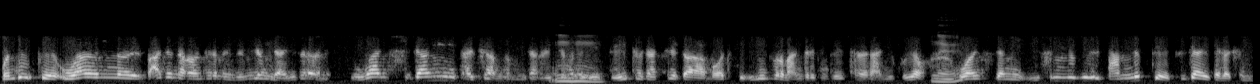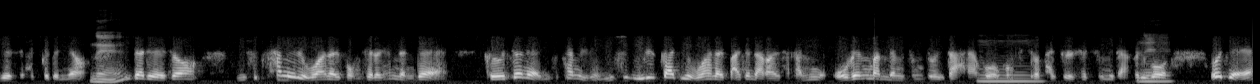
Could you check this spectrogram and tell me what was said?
먼저 이렇게 우한을 빠져나간 사람이 몇 명이냐 이거는 우한 시장이 발표한 겁니다. 그렇기 때문에 음. 이 데이터 자체가 뭐 어떻게 인위적으로 만들어진 데이터는 아니고요. 네. 우한 시장이 26일 밤늦게 기자회견을 전개해서 했거든요. 네. 이 자리에서 23일 우한을 봉쇄를 했는데 그 전에 23일, 22일까지 우한을 빠져나간 사람이 500만 명 정도이다라고 음. 공식적으로 발표를 했습니다. 그리고 네. 어제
